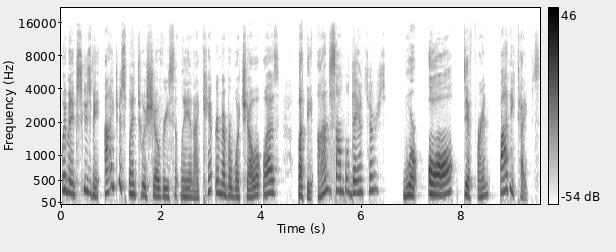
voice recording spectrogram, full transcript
Wait a minute, excuse me. I just went to a show recently and I can't remember what show it was, but the ensemble dancers were all different body types.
